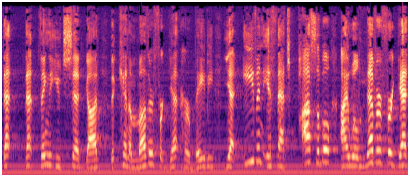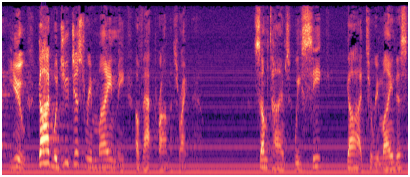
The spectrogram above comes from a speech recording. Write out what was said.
That, that thing that you said, God, that can a mother forget her baby? Yet, even if that's possible, I will never forget you. God, would you just remind me of that promise right now? Sometimes we seek God to remind us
